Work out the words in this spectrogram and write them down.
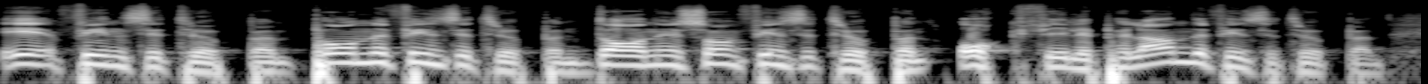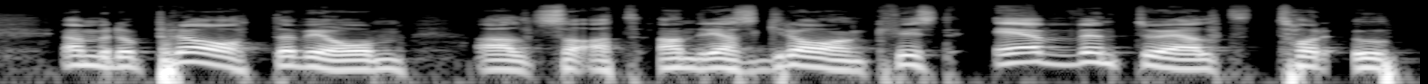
är, finns i truppen, Ponne finns i truppen, Danielsson finns i truppen och Filip Helander finns i truppen. Ja men då pratar vi om alltså att Andreas Granqvist eventuellt tar upp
